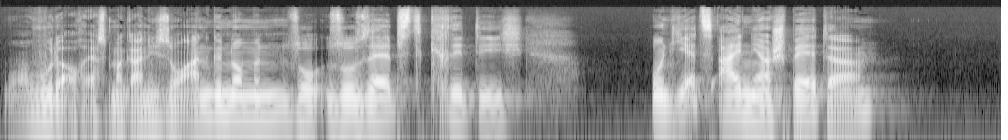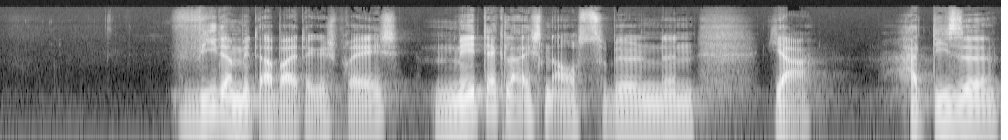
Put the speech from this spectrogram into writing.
Wurde auch erstmal gar nicht so angenommen, so, so selbstkritisch. Und jetzt ein Jahr später wieder Mitarbeitergespräch mit der gleichen Auszubildenden. Ja, hat diese,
